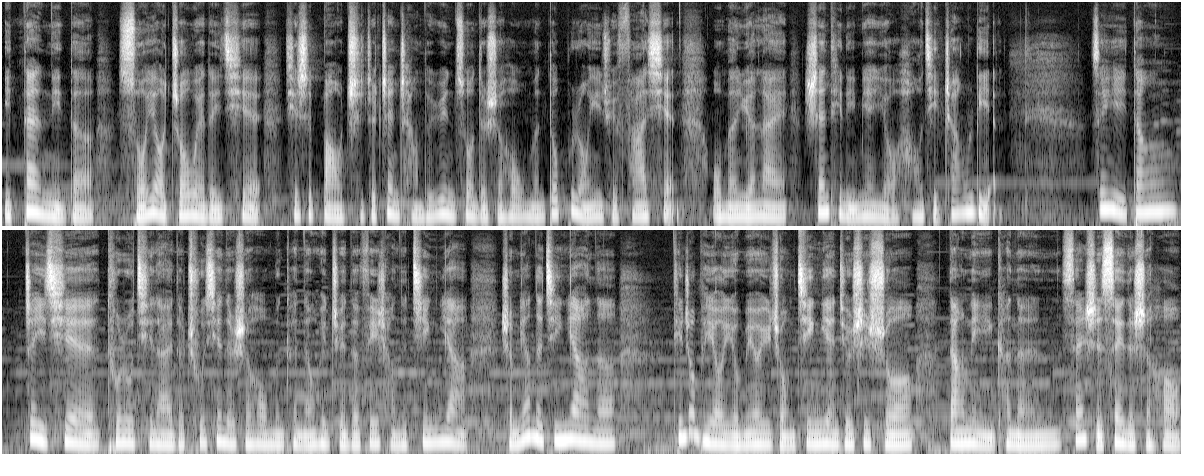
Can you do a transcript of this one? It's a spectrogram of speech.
一旦你的所有周围的一切其实保持着正常的运作的时候，我们都不容易去发现，我们原来身体里面有好几张脸。所以当这一切突如其来的出现的时候，我们可能会觉得非常的惊讶。什么样的惊讶呢？听众朋友有没有一种经验，就是说，当你可能三十岁的时候，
